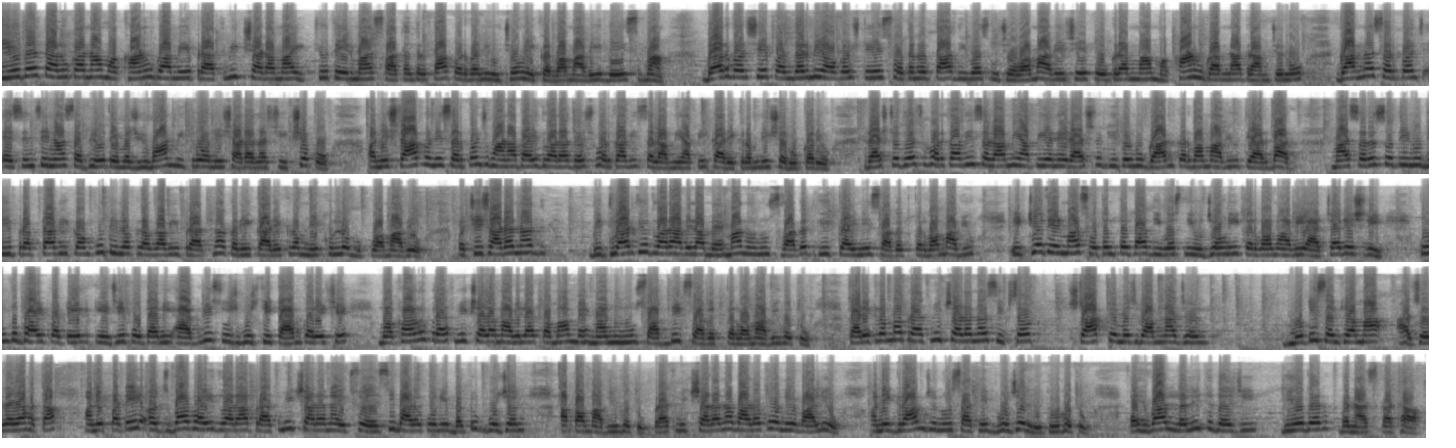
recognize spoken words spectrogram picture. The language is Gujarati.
દિયોદર તાલુકાના મખાણુ ગામે પ્રાથમિક શાળામાં ઇઠ્યોતેરમાં સ્વતંત્રતા પર્વની ઉજવણી કરવામાં આવી. દેશમાં દર વર્ષે પંદરમી ઓગસ્ટે સ્વતંત્રતા દિવસ ઉજવવામાં આવે છે. પ્રોગ્રામમાં મખાણુ ગામના ગ્રામજનો, ગામના સરપંચ, એસએનસીના સભ્યો તેમજ યુવાન મિત્રો અને શાળાના શિક્ષકો અને સ્ટાફ અને સરપંચ માણાભાઈ દ્વારા ધ્વજ ફરકાવી સલામી આપી કાર્યક્રમને શરૂ કર્યો. રાષ્ટ્રધ્વજ ફરકાવી સલામી આપી અને રાષ્ટ્રગીતોનું ગાન કરવામાં આવ્યું. ત્યારબાદ મા સરસ્વતીનું દીપ પ્રગટાવી કંકુ તિલક લગાવી પ્રાર્થના કરી કાર્યક્રમને ખુલ્લો મૂકવામાં આવ્યો. પછી શાળાના વિદ્યાર્થીઓ દ્વારા આવેલા મહેમાનોનું સ્વાગત ગીત ગાઈને સ્વાગત કરવામાં આવ્યું. ઇઠ્યોતેરમાં સ્વતંત્રતા દિવસની ઉજવણી કરવામાં આવી. આચાર્ય શ્રી કુંભભાઈ પટેલ કે જે પોતાની આગવી સૂઝબૂછથી કામ કરે છે, મખાણુ પ્રાથમિક શાળામાં આવેલા તમામ મહેમાનોનું શાબ્દિક સ્વાગત કરવામાં આવ્યું હતું. કાર્યક્રમમાં પ્રાથમિક શાળાના શિક્ષક, સ્ટાફ તેમજ ગામના જન મોટી સંખ્યામાં હાજર રહ્યા હતા અને પટેલ અજબાભાઈ દ્વારા પ્રાથમિક શાળાના એકસો એસી બાળકોને બટુક ભોજન આપવામાં આવ્યું હતું. પ્રાથમિક શાળાના બાળકો અને વાલીઓ અને ગ્રામજનો સાથે ભોજન લીધું હતું. અહેવાલ લલિત દરજી, દિયોદર બનાસકાંઠા.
